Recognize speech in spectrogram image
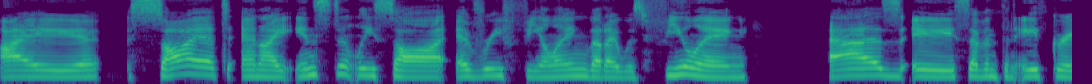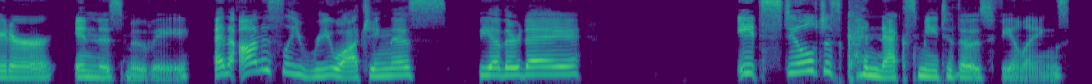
I saw it and I instantly saw every feeling that I was feeling as a seventh and eighth grader in this movie. And honestly, rewatching this the other day, it still just connects me to those feelings.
